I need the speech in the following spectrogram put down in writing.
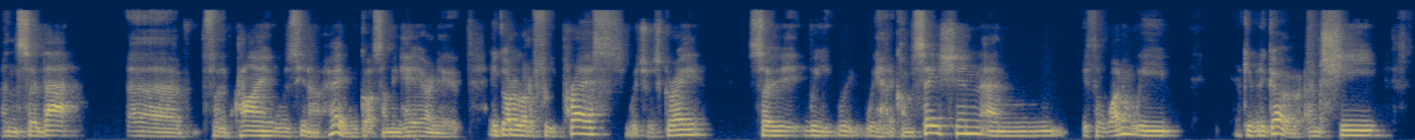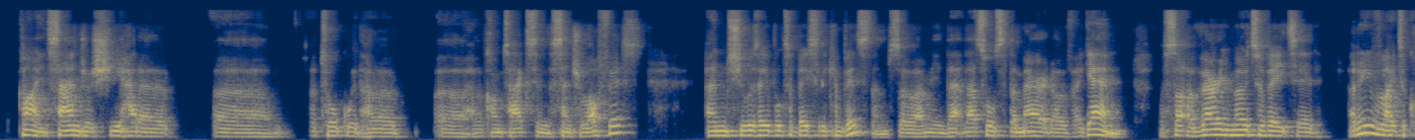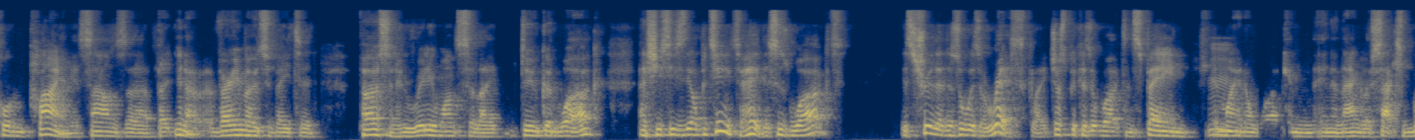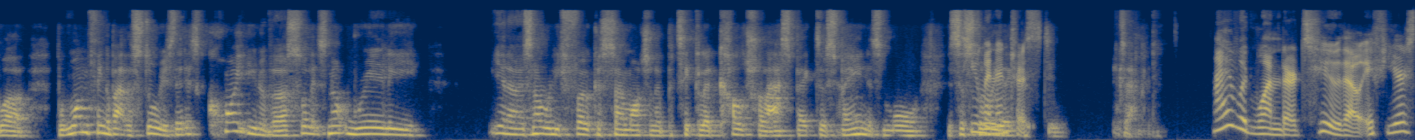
and so that uh, for the client was, you know, hey, we've got something here, and it, it got a lot of free press, which was great. So we, we we had a conversation, and we thought, why don't we give it a go? And she, client Sandra, she had a uh, a talk with her uh, her contacts in the central office, and she was able to basically convince them. So I mean, that that's also the merit of again a, very motivated I don't even like to call them client. It sounds, uh, but you know, a very motivated person who really wants to like do good work. And she sees the opportunity to, hey, this has worked. It's true that there's always a risk. Like just because it worked in Spain, mm. it hmm. might not work in, in an Anglo-Saxon world. But one thing about the story is that it's quite universal. It's not really, you know, it's not really focused so much on a particular cultural aspect of Spain. It's more, it's a human interest. exactly. I would wonder too, though, if you're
